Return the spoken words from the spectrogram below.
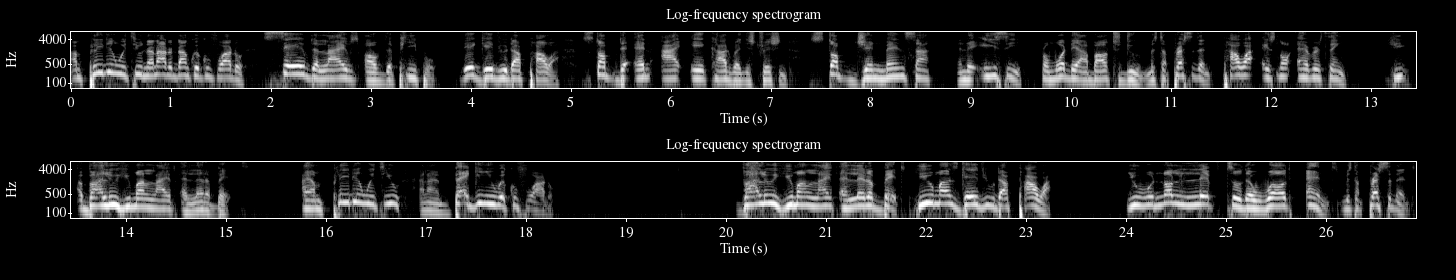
I'm pleading with you, Nana Dankwa Akufo-Addo, save the lives of the people. They gave you that power. Stop the NIA card registration. Stop Jean Mensa and the EC from what they're about to do. Mr. President, power is not everything. You value human life a little bit. I am pleading with you and I'm begging you, Akufo-Addo. Value human life a little bit. Humans gave you that power. You will not live till the world ends, Mr. President.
